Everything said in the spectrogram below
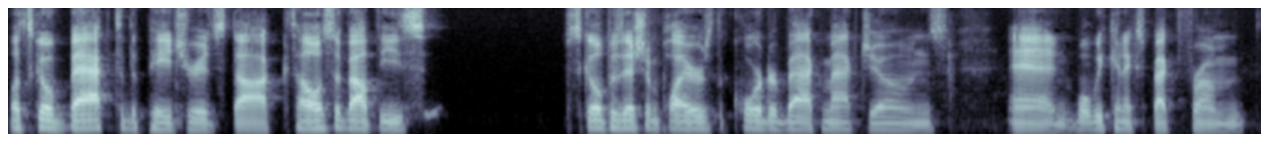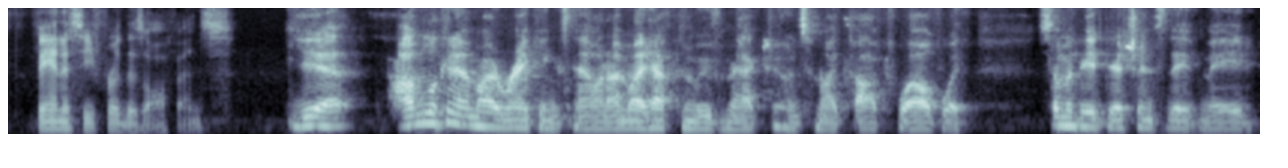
Let's go back to the Patriots, Doc. Tell us about these skill position players, the quarterback, Mac Jones, and what we can expect from fantasy for this offense. Yeah, I'm looking at my rankings now, and I might have to move Mac Jones to my top 12 with some of the additions they've made.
